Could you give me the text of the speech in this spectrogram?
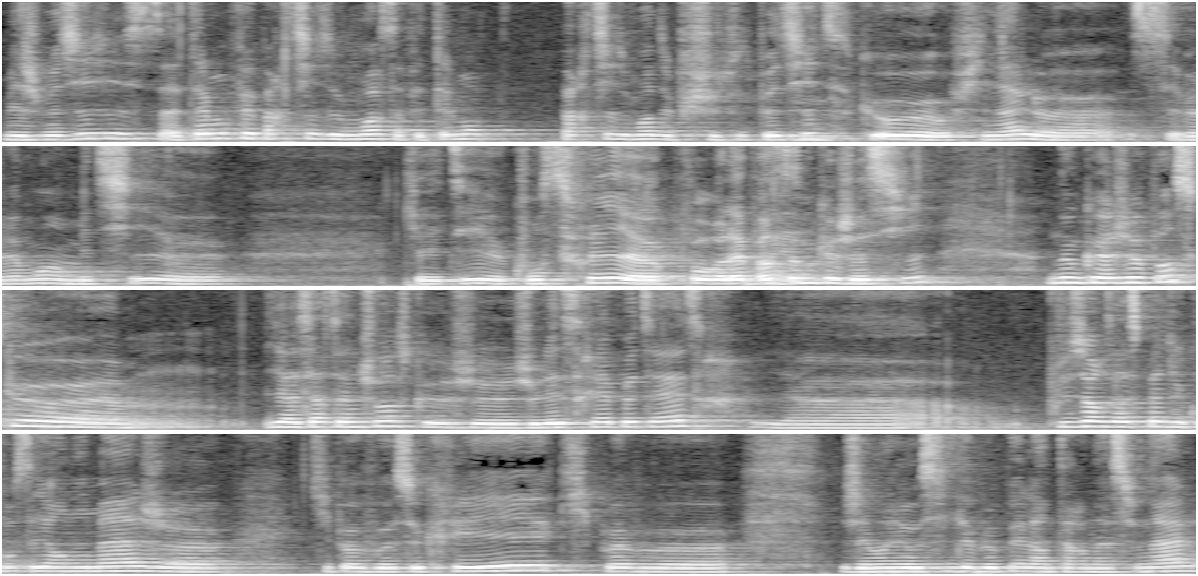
Mais je me dis, ça a tellement fait partie de moi, ça fait tellement partie de moi depuis que je suis toute petite Mm. que au final, euh, c'est vraiment un métier euh, qui a été construit pour la personne Ouais. que je suis. Donc je pense que il y a certaines choses que je, je laisserai peut-être. Il y a plusieurs aspects du conseiller en image qui peuvent se créer, qui peuvent. J'aimerais aussi le développer à l'international.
